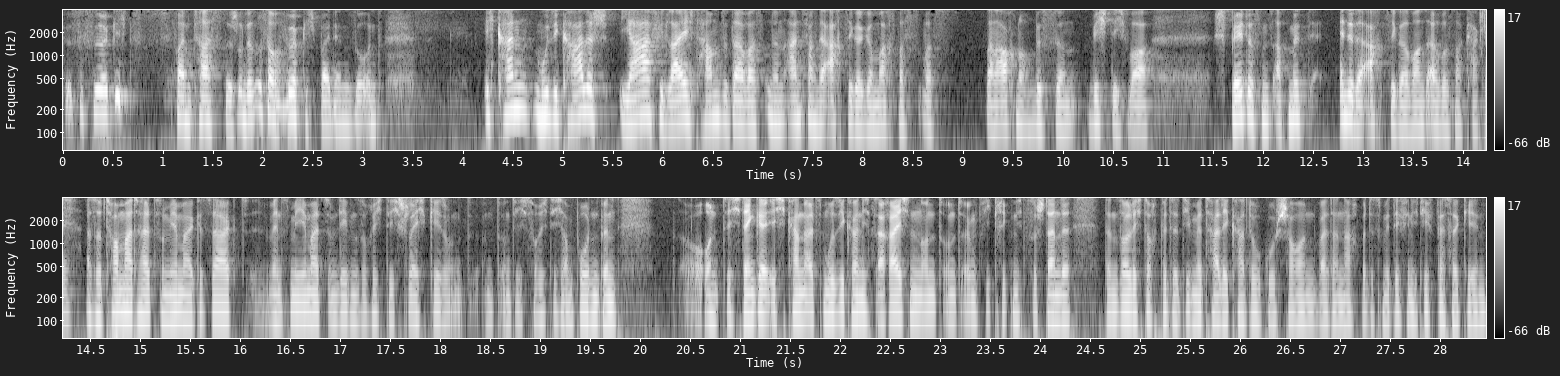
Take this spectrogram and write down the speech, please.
Das ist wirklich fantastisch und das ist auch wirklich bei denen so und ich kann musikalisch, ja, vielleicht haben sie da was in den Anfang der 80er gemacht, was, was dann auch noch ein bisschen wichtig war. Spätestens ab mit Ende der 80er waren sie einfach bloß noch kacke. Also Tom hat halt zu mir mal gesagt, wenn es mir jemals im Leben so richtig schlecht geht und, und, und ich so richtig am Boden bin und ich denke, ich kann als Musiker nichts erreichen und, und irgendwie krieg nichts zustande, dann soll ich doch bitte die Metallica-Doku schauen, weil danach wird es mir definitiv besser gehen.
